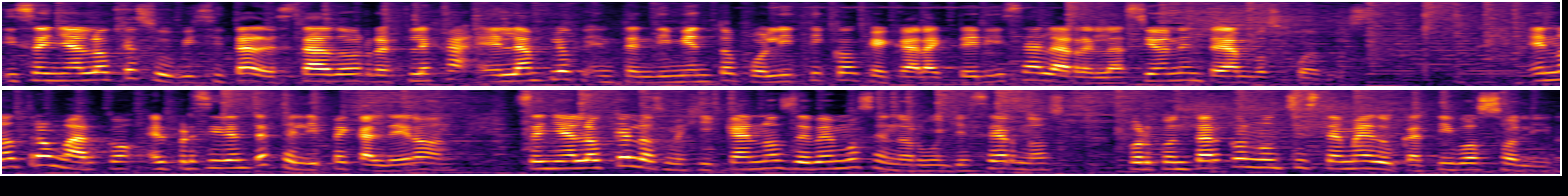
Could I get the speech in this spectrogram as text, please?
y señaló que su visita de Estado refleja el amplio entendimiento político que caracteriza la relación entre ambos pueblos. En otro marco, el presidente Felipe Calderón señaló que los mexicanos debemos enorgullecernos por contar con un sistema educativo sólido.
